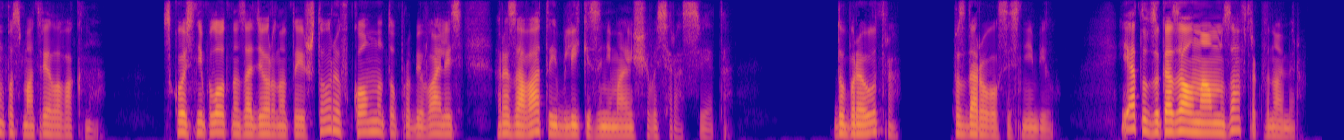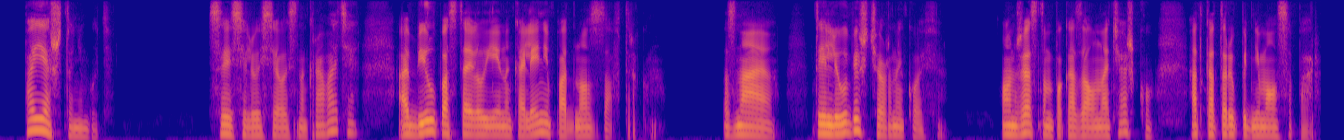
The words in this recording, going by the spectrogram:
дождя, барабанившего по крыше и оконным стеклам. И жалела лишь об одном, что она не может сейчас заняться тем, чем обычно занимаются люди в первую брачную ночь. На следующее утро Сесили проснулась от того, что на ее плечо легла чья-то рука. Она слегка поморгала с просонья, пытаясь вспомнить, где она. И тут же перед глазами промелькнули все события вчерашнего дня. Она взглянула на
